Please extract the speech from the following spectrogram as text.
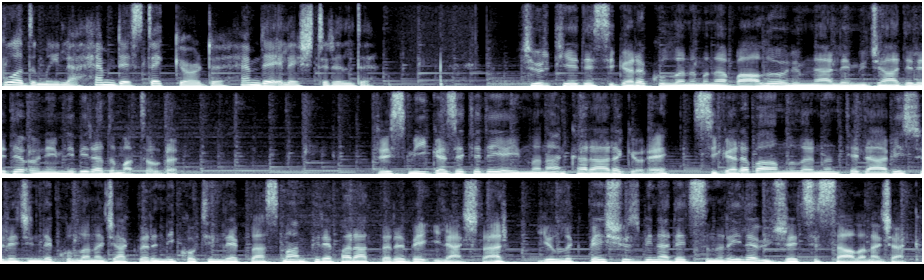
Bu adımıyla hem destek gördü hem de eleştirildi. Türkiye'de sigara kullanımına bağlı ölümlerle mücadelede önemli bir adım atıldı. Resmi gazetede yayınlanan karara göre, sigara bağımlılarının tedavi sürecinde kullanacakları nikotin replasman preparatları ve ilaçlar, yıllık 500 bin adet sınırıyla ücretsiz sağlanacak.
